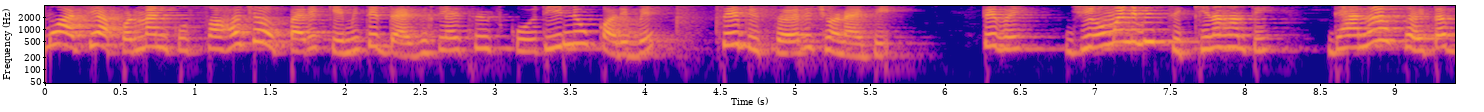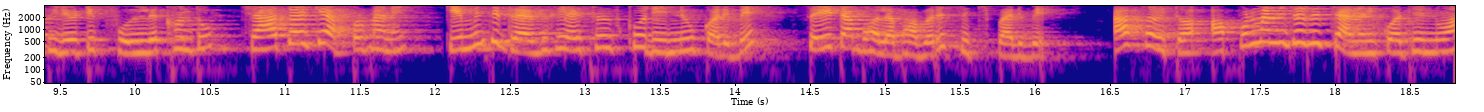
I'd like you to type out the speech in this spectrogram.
ମୁଁ ଆଜି ଆପଣମାନଙ୍କୁ ସହଜ ଉପାୟରେ କେମିତି ଡ୍ରାଇଭିଂ ଲାଇସେନ୍ସକୁ ରିନ୍ୟୁ କରିବେ ସେ ବିଷୟରେ ଜଣାଇବି। ତେବେ ଯେଉଁମାନେ ବି ଶିଖିନାହାନ୍ତି ଧ୍ୟାନର ସହିତ ଭିଡ଼ିଓଟି ଫୁଲ୍ ଦେଖନ୍ତୁ ଯାହାଦ୍ୱାରା କି ଆପଣମାନେ କେମିତି ଡ୍ରାଇଭିଂ ଲାଇସେନ୍ସକୁ ରିନ୍ୟୁ କରିବେ ସେଇଟା ଭଲ ଭାବରେ ଶିଖିପାରିବେ। ତା ସହିତ ଆପଣମାନେ ଯଦି ଚ୍ୟାନେଲକୁ ଆଜି ନୂଆ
